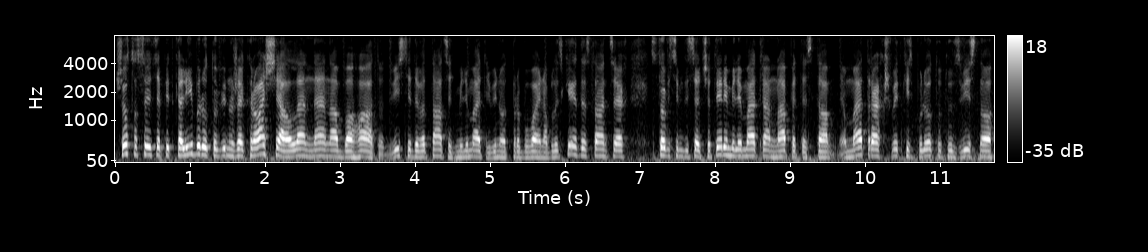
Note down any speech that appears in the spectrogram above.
Що стосується підкаліберу, то він уже краще, але не набагато. 219 мм він от пробуває на близьких дистанціях, 184 мм на 500 метрах. Швидкість польоту тут, звісно,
